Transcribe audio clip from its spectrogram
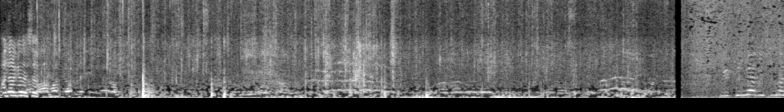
Hadi arkadaşlar. Üstünden, üstünden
